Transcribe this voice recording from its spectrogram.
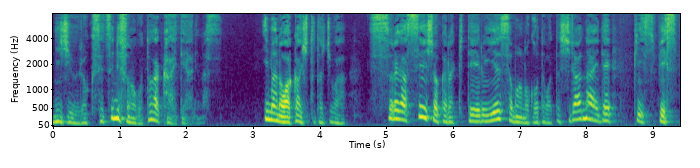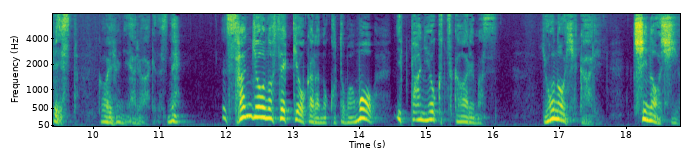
26節にそのことが書いてあります。今の若い人たちはそれが聖書から来ているイエス様の言葉と知らないでピースピースピースとこういうふうにやるわけですね。三条の説教からの言葉も一般によく使われます。世の光、地の塩、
